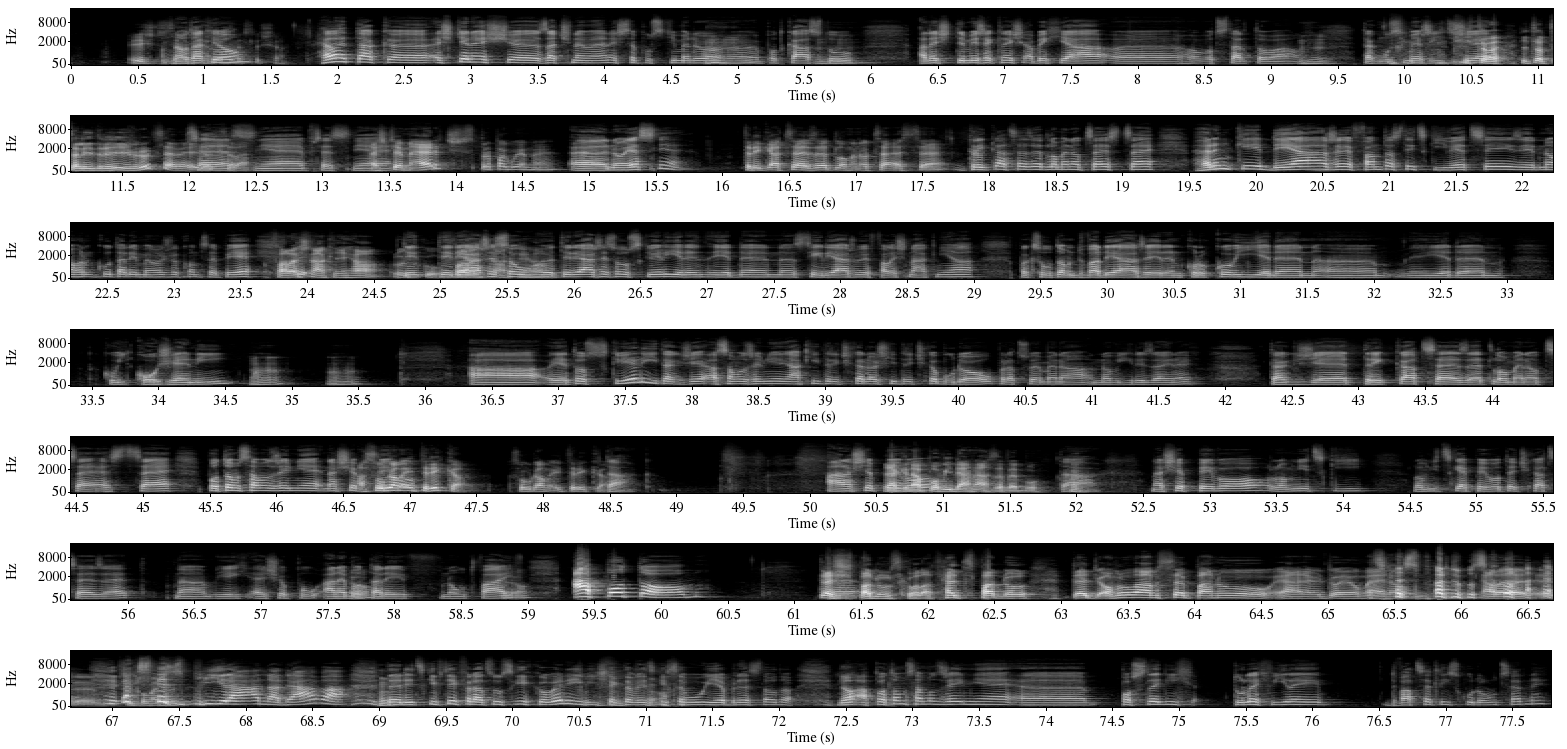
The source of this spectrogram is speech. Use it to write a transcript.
Víš, to No tak jo. neslyšel. Hele, tak eh, ještě než eh, začneme, než se pustíme do Mhm. mm-hmm. podcastu a než ty mi řekneš, abych já uh, ho odstartoval, Mhm. mm-hmm. tak musíme říct, že... to, ty to celý držíš v ruce, víš? docela. Přesně, přesně. Ještě merch zpropagujeme? Eh, no jasně. Trika.cz lomeno CSC. Trika.cz lomeno CSC, hrnky, diáře, fantastické věci, z jednoho hrnku tady Miloš dokonce pije. Falešná kniha, Ty, Ludku, ty, falešná diáře jsou, kniha. ty diáře jsou skvělý, jeden, jeden z těch diářů je falešná kniha, pak jsou tam dva diáře, jeden korkový, jeden, uh, jeden takový kožený. Aha, aha. A je to skvělý, takže a samozřejmě nějaký trička, další trička budou, pracujeme na nových designech, takže trika.cz lomeno CSC, potom samozřejmě naše A jsou pivo. tam i trika. Jsou tam i trika. Tak. A naše Jak pivo. napovídá název webu. Tak. naše pivo, lomnický, lomnické pivo.cz na jejich e-shopu, anebo Jo. tady v Note 5. Jo. A potom Teď spadnul z kola, teď spadnul, teď omlouvám se panu, já nevím to jeho jméno, spadl z ale kola. eh, jak se sbírá a nadává. To je vždycky v těch francouzských komediích, víš, jak tam vždycky se mu jebne z toho. No a potom samozřejmě eh, posledních, tuhle chvíli 20 lísků do Lucerny.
